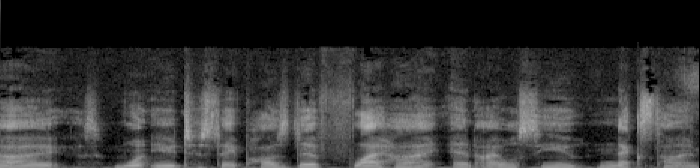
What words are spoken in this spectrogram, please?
I want you to stay positive, fly high, and I will see you next time.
